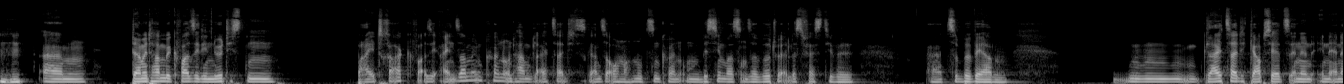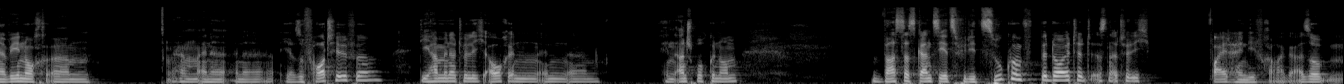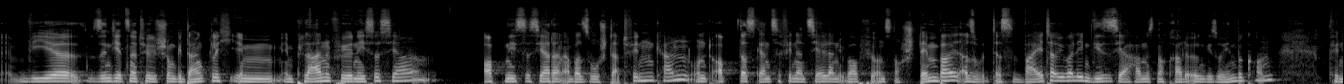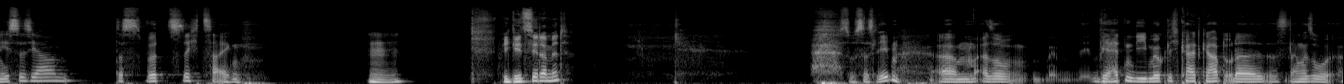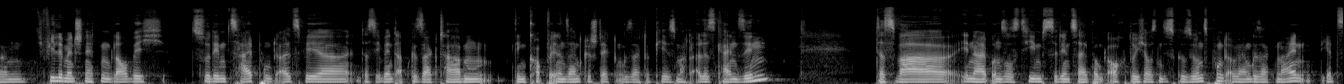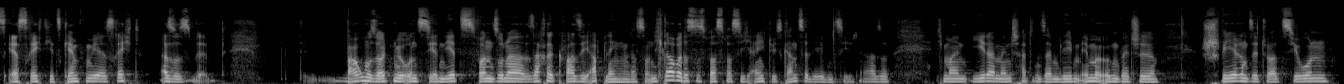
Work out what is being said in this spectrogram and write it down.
Mhm. Ähm, damit haben wir quasi den nötigsten Beitrag quasi einsammeln können und haben gleichzeitig das Ganze auch noch nutzen können, um ein bisschen was unser virtuelles Festival äh, zu bewerben. Mhm, gleichzeitig gab es ja jetzt in, in NRW noch ähm, ähm, eine, eine ja, Soforthilfe. Die haben wir natürlich auch in, in, ähm, in Anspruch genommen. Was das Ganze jetzt für die Zukunft bedeutet, ist natürlich weiterhin die Frage. Also wir sind jetzt natürlich schon gedanklich im, im Plan für nächstes Jahr, ob nächstes Jahr dann aber so stattfinden kann und ob das Ganze finanziell dann überhaupt für uns noch stemmbar, also das weiter überleben. Dieses Jahr haben wir es noch gerade irgendwie so hinbekommen. Für nächstes Jahr, das wird sich zeigen. Mhm. Wie geht's dir damit? So ist das Leben. Ähm, also wir hätten die Möglichkeit gehabt, oder sagen wir so, ähm, viele Menschen hätten, glaube ich, zu dem Zeitpunkt, als wir das Event abgesagt haben, den Kopf in den Sand gesteckt und gesagt, okay, es macht alles keinen Sinn. Das war innerhalb unseres Teams zu dem Zeitpunkt auch durchaus ein Diskussionspunkt, aber wir haben gesagt, nein, jetzt erst recht, jetzt kämpfen wir erst recht. Also es, warum sollten wir uns denn jetzt von so einer Sache quasi ablenken lassen? Und ich glaube, das ist was, was sich eigentlich durchs ganze Leben zieht. Also ich meine, jeder Mensch hat in seinem Leben immer irgendwelche schweren Situationen,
